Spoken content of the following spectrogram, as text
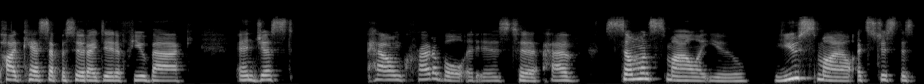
podcast episode i did a few back and just how incredible it is to have someone smile at you. You smile it's just this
